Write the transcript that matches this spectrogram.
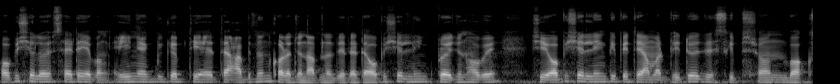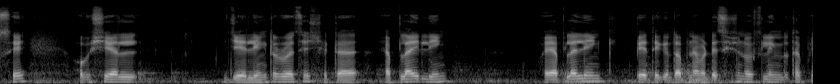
অফিসিয়াল ওয়েবসাইটে এবং এই নিয়োগ বিজ্ঞপ্তি এতে আবেদন করার জন্য আপনাদের একটা অফিসিয়াল লিঙ্ক প্রয়োজন হবে। সেই অফিসিয়াল লিঙ্কটি পেতে আমার ভিডিও ডিসক্রিপশন বক্সে অফিসিয়াল যে লিঙ্কটা রয়েছে সেটা অ্যাপ্লাই লিঙ্ক ওই অ্যাপ্লাই লিঙ্ক পেতে কিন্তু আপনি আমার ডিসক্রিপশন বক্সে লিঙ্ক থাকবে।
